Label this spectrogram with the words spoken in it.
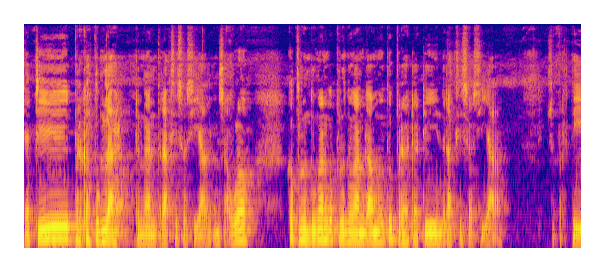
Jadi bergabunglah dengan interaksi sosial. Insya Allah keberuntungan-keberuntungan kamu itu berada di interaksi sosial seperti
